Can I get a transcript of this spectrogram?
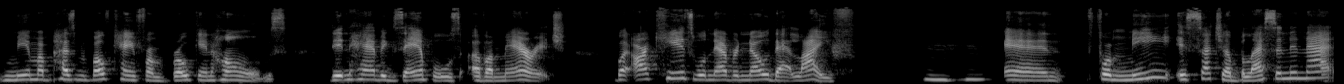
Me and my husband both came from broken homes, didn't have examples of a marriage but our kids will never know that life. Mm-hmm. And for me, it's such a blessing in that.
